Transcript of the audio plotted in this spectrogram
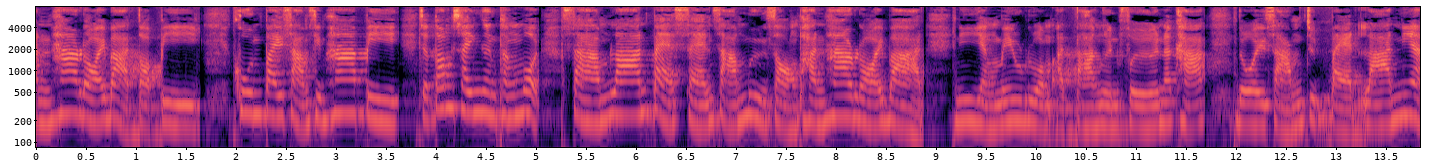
19,500 บาทต่อปีคูณไป 35 ปี จะต้องใช้เงินทั้งหมด 3 ล้าน8แสน32,500 บาท นี่ยังไม่รวมอัตราเงินเฟ้อนะคะ โดย 3.8 ล้านเนี่ย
